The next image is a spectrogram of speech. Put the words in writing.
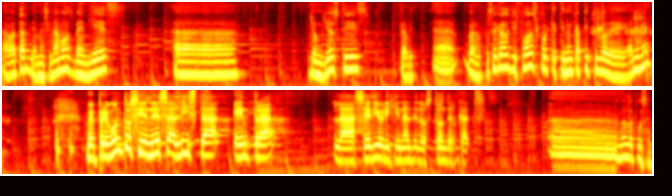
Avatar, ya mencionamos, Ben 10, ah, Young Justice, Gravi- ah, bueno, puse Gravity Falls porque tiene un capítulo de anime. Me pregunto si en esa lista entra la serie original de los Thundercats. Ah, no la puse.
